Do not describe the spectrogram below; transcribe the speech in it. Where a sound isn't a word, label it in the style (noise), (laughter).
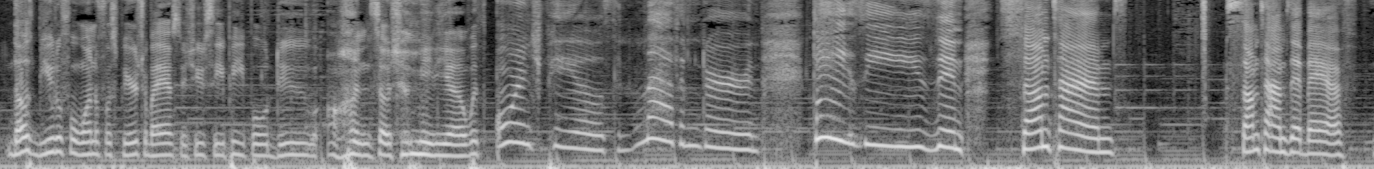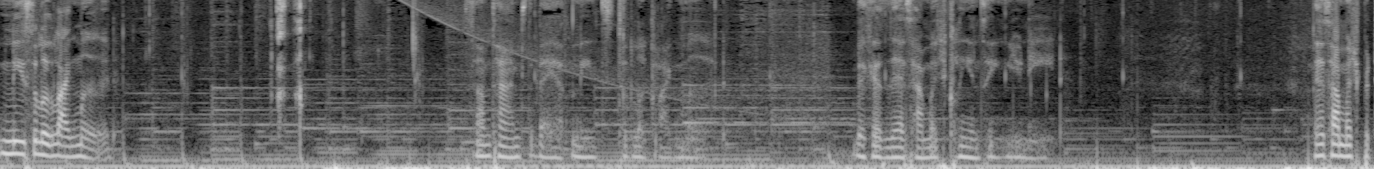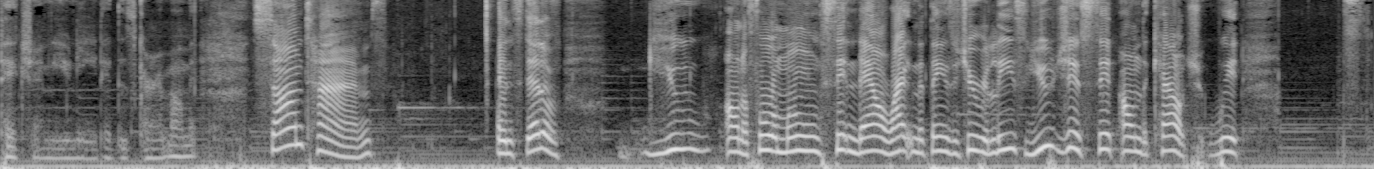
Those beautiful, wonderful spiritual baths that you see people do on (laughs) social media with orange peels and lavender and daisies, and sometimes, sometimes that bath needs to look like mud. Sometimes the bath needs to look like mud because that's how much cleansing you need. That's how much protection you need at this current moment. Sometimes, instead of you on a full moon sitting down writing the things that you release, you just sit on the couch with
